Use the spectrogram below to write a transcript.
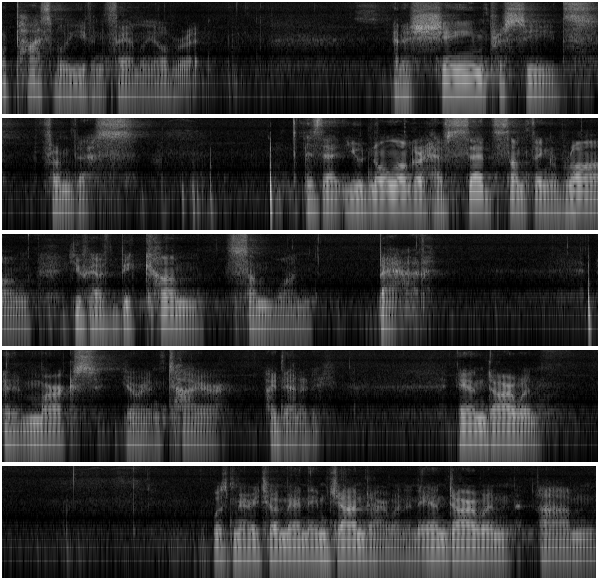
or possibly even family over it. And a shame proceeds from this is that you no longer have said something wrong, you have become someone bad. And it marks your entire identity. Anne Darwin was married to a man named John Darwin, and Anne Darwin um,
